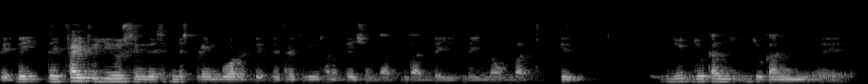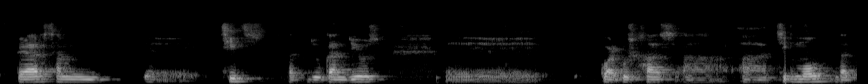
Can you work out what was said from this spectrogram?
they, they, try to use in the in the Spring Boot they, they try to use annotation that that they they know, but it, you you can you can uh, there are some uh, cheats that you can use. Uh, Quarkus has a, a cheat mode that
